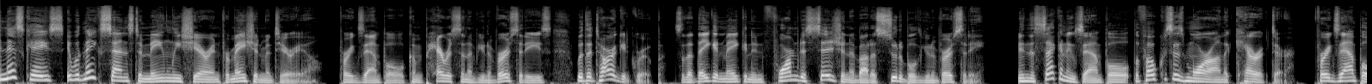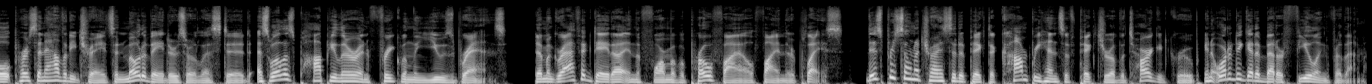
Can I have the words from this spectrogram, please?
In this case, it would make sense to mainly share information material, for example, comparison of universities, with a target group so that they can make an informed decision about a suitable university. In the second example, the focus is more on the character. For example, personality traits and motivators are listed, as well as popular and frequently used brands. Demographic data in the form of a profile find their place. This persona tries to depict a comprehensive picture of the target group in order to get a better feeling for them.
